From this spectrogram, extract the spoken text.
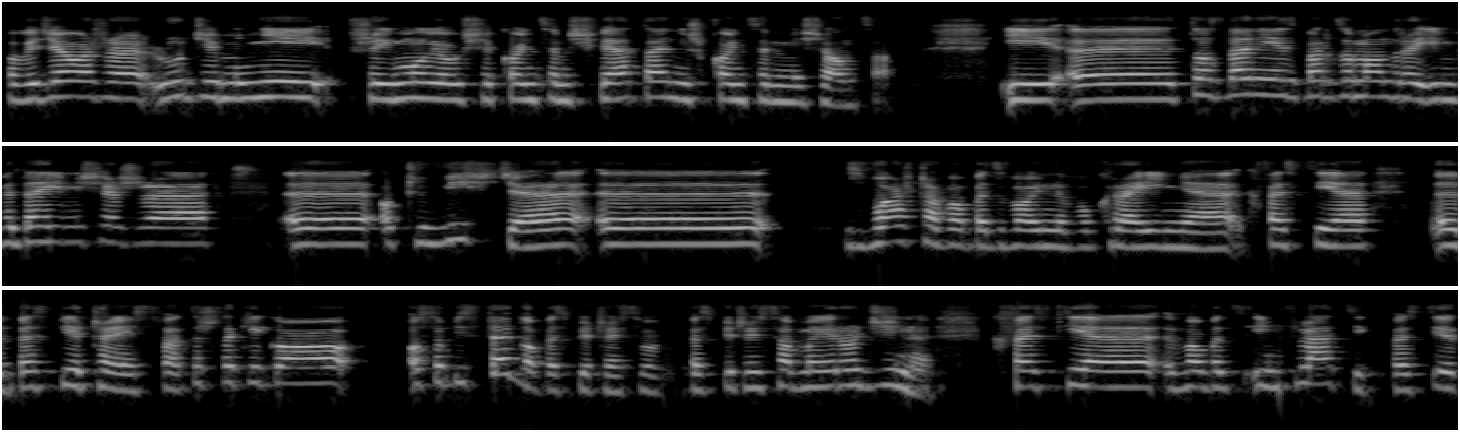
Powiedziała, że ludzie mniej przejmują się końcem świata niż końcem miesiąca. I e, to zdanie jest bardzo mądre i wydaje mi się, że e, oczywiście zwłaszcza wobec wojny w Ukrainie, kwestie bezpieczeństwa, też takiego osobistego bezpieczeństwa, bezpieczeństwa mojej rodziny, kwestie wobec inflacji, kwestie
